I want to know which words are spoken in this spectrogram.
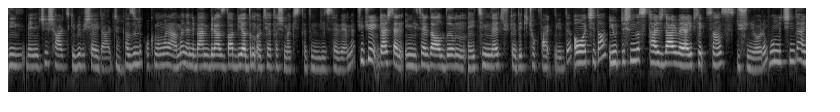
dil benim için şart gibi bir şeydi artık. Hazırlık okumama rağmen hani ben biraz daha bir adım öteye taşımak istedim dil seviyemi. Çünkü gerçekten İngiltere'de aldığım eğitimle Türkiye'deki çok farklıydı. O açıdan yurt dışında stajlar veya yüksek lisans düşünüyorum. Bunun için de hani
